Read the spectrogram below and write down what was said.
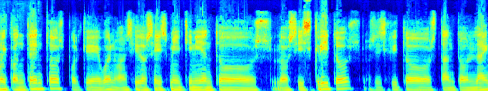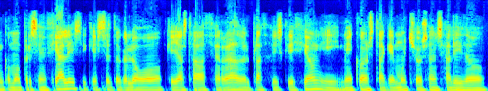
Muy contentos porque bueno, han sido 6.500 los inscritos, los inscritos tanto online como presenciales y que es cierto que luego que ya estaba cerrado el plazo de inscripción y me consta que muchos han salido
